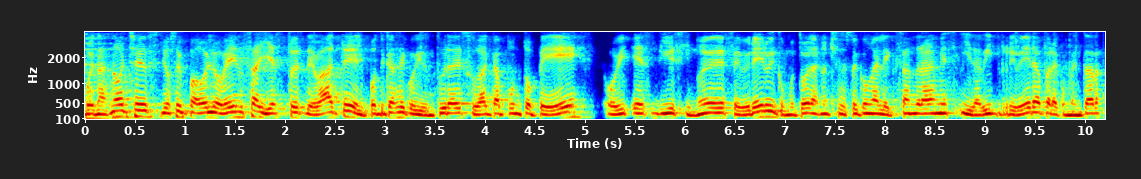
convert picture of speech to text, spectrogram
Buenas noches, yo soy Paolo Benza y esto es Debate, el podcast de coyuntura de sudaca.pe. Hoy es 19 de febrero y como todas las noches estoy con Alexandra Ames y David Rivera para comentar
